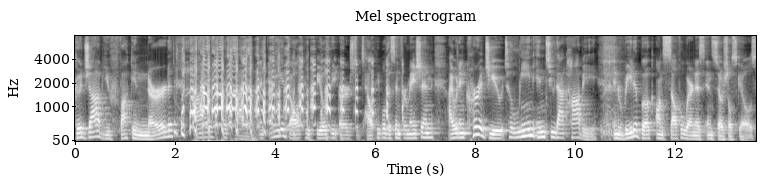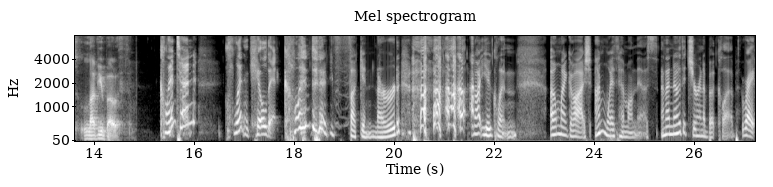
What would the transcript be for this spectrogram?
good job, you fucking nerd? I have had it. And any adult who feels the urge to tell people this information, I would encourage you to lean into that hobby and read a book on self awareness and social skills. Love you both. Clinton? Clinton killed it. Clinton, you fucking nerd. Not you, Clinton. Oh my gosh, I'm with him on this. And I know that you're in a book club. Right.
